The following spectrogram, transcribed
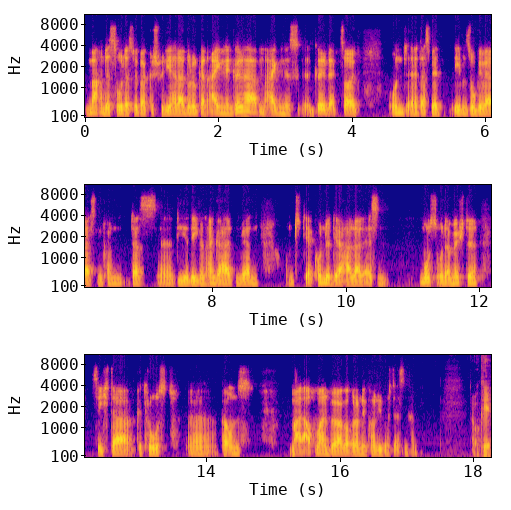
machen das so, dass wir praktisch für die Halal-Produkte einen eigenen Grill haben, eigenes äh, Grillwerkzeug und äh, dass wir eben so gewährleisten können, dass äh, die Regeln eingehalten werden und der Kunde, der Halal essen muss oder möchte, sich da getrost äh, bei uns mal auch mal einen Burger oder eine Currywurst essen kann. Okay,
